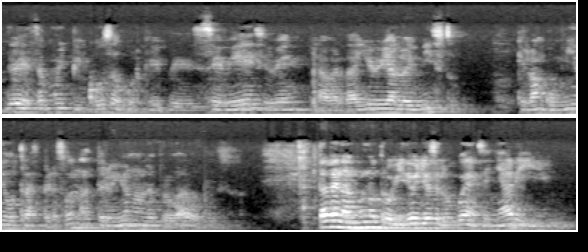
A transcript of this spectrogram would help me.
Debe estar muy picosa porque pues, se ve, se ve, la verdad, yo ya lo he visto, que lo han comido otras personas, pero yo no lo he probado, pues. Tal vez en algún otro video yo se lo pueda enseñar y.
